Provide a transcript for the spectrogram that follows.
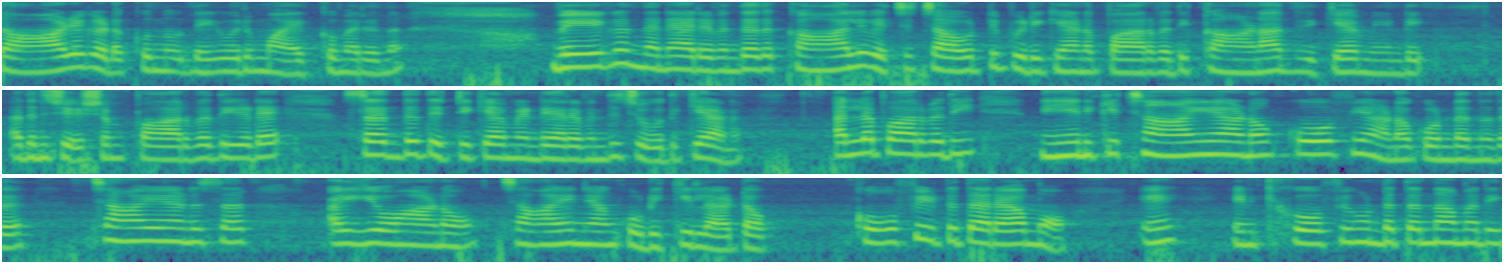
താഴെ കിടക്കുന്നു. ദൈ ഒരു മയക്കുമരുന്ന്. വേഗം തന്നെ അരവിന്ദ് അത് കാൽ വെച്ച് ചവിട്ടി പിടിക്കുകയാണ് പാർവതി കാണാതിരിക്കാൻ വേണ്ടി. അതിനുശേഷം പാർവതിയുടെ ശ്രദ്ധ തെറ്റിക്കാൻ വേണ്ടി അരവിന്ദ് ചോദിക്കുകയാണ് അല്ല പാർവതി നീ എനിക്ക് ചായയാണോ കോഫിയാണോ കൊണ്ടുവന്നത്? ചായയാണ് സർ അയ്യോ ആണോ? ചായ ഞാൻ കുടിക്കില്ല കേട്ടോ. കോഫി ഇട്ട് തരാമോ? ഏ എനിക്ക് കോഫി കൊണ്ട് തന്നാൽ മതി.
